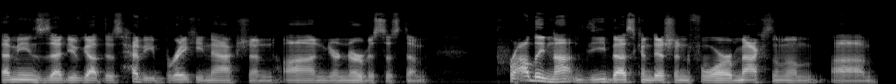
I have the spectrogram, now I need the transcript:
that means that you've got this heavy braking action on your nervous system probably not the best condition for maximum um,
